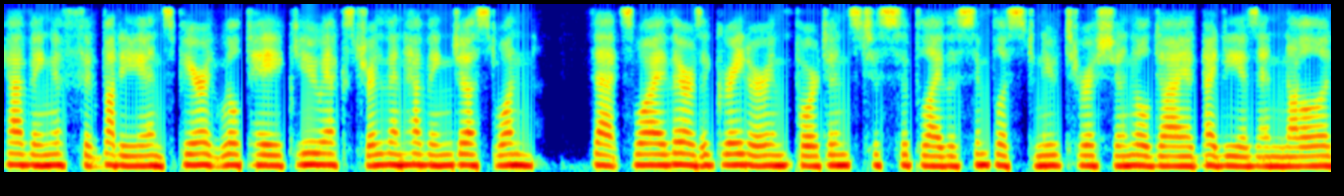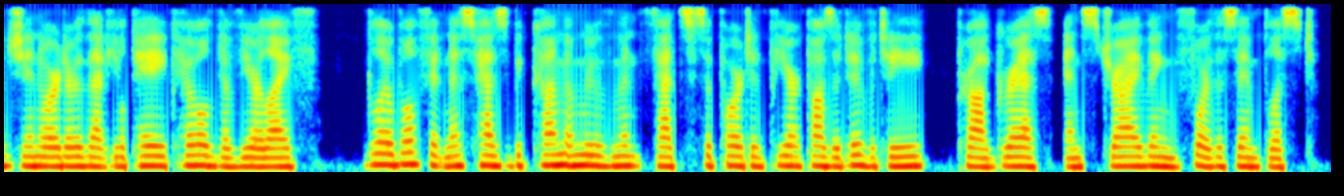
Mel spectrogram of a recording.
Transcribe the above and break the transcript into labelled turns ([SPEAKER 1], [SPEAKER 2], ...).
[SPEAKER 1] Having a fit body and spirit will take you extra than having just one. That's why there's a greater importance to supply the simplest nutritional diet ideas and knowledge in order that you'll take hold of your life. Global fitness has become a movement that's supported pure positivity, progress, and striving for the simplest.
